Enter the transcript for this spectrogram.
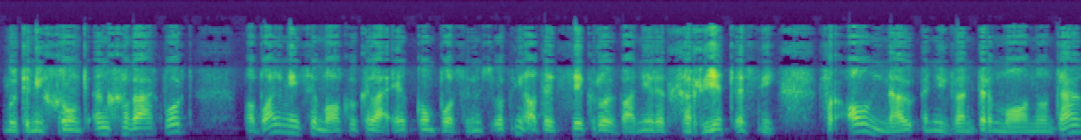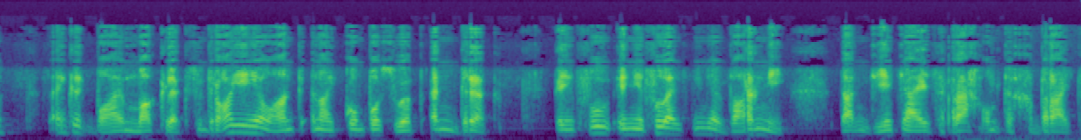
moet in die grond ingewerk word. Maar baie mense maak ook hulle eie kompos en is ook nie altyd seker oor wanneer dit gereed is nie. Veral nou in die wintermaande. Onthou, is eintlik baie maklik. Sodra jy jou hand in daai komposhoop indruk, en voel en jy voel hy's nie meer warm nie, dan weet jy hy is reg om te gebruik.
